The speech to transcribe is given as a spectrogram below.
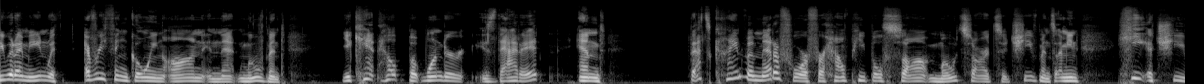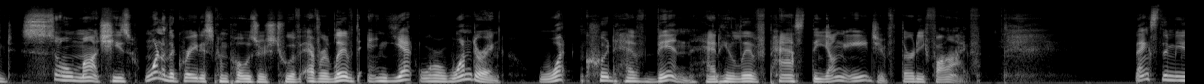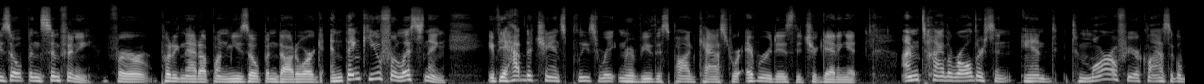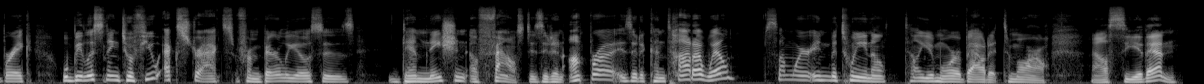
See what I mean? With everything going on in that movement, you can't help but wonder is that it? And that's kind of a metaphor for how people saw Mozart's achievements. I mean, he achieved so much. He's one of the greatest composers to have ever lived, and yet we're wondering what could have been had he lived past the young age of 35. Thanks to Musopen Symphony for putting that up on musopen.org. And thank you for listening. If you have the chance, please rate and review this podcast wherever it is that you're getting it. I'm Tyler Alderson, and tomorrow for your classical break, we'll be listening to a few extracts from Berlioz's Damnation of Faust. Is it an opera? Is it a cantata? Well, somewhere in between. I'll tell you more about it tomorrow. I'll see you then.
